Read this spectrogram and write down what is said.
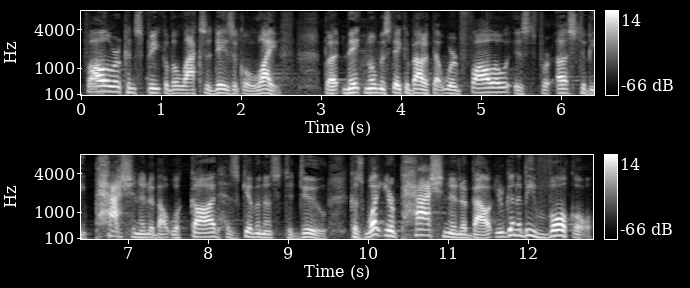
Follower can speak of a lackadaisical life. But make no mistake about it, that word follow is for us to be passionate about what God has given us to do. Because what you're passionate about, you're going to be vocal.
